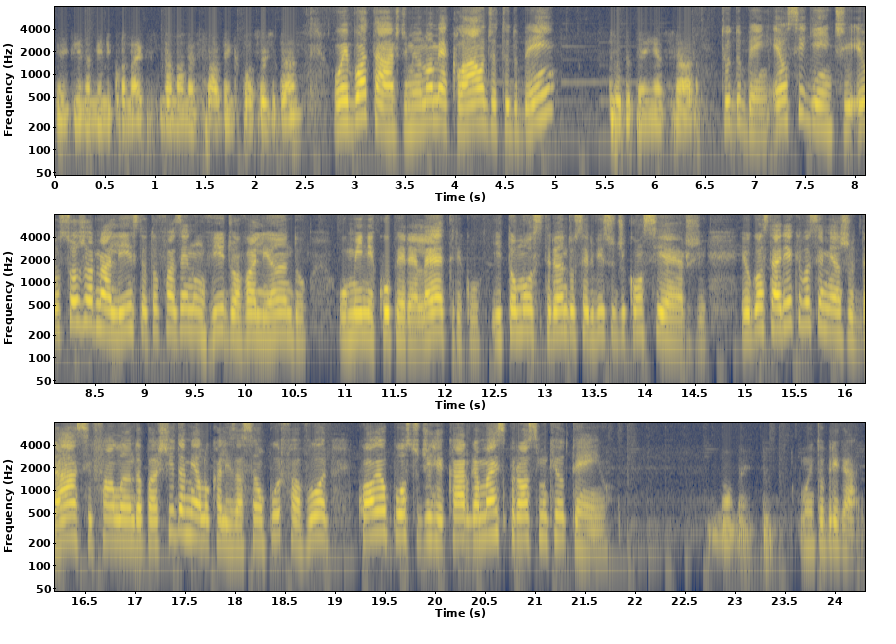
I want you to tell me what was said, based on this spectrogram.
Bem-vindo a Mini Connect, meu nome é Fábio, em que posso ajudar? Oi, boa tarde, meu nome é Cláudia, tudo bem? Tudo bem, a senhora? Tudo bem. É o seguinte, eu sou jornalista, eu estou fazendo um vídeo avaliando o Mini Cooper elétrico e estou mostrando o serviço de concierge. Eu gostaria que você me ajudasse falando, a partir da minha localização, por favor, qual é o posto de recarga mais próximo que eu tenho? Um momento. Muito obrigada.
